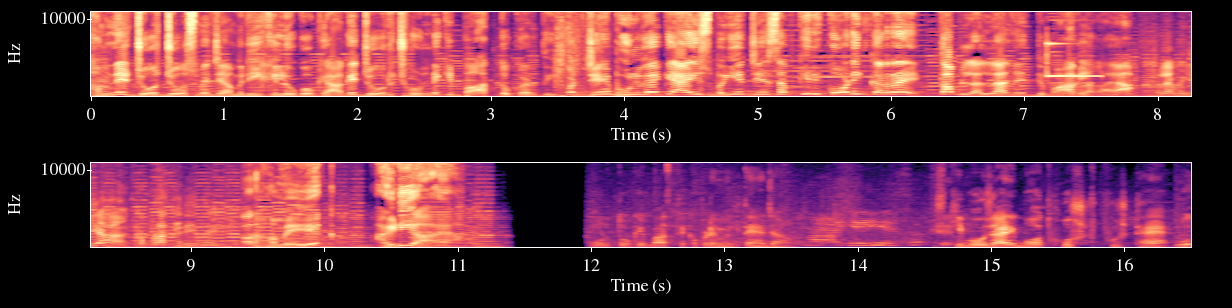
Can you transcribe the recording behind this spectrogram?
हमने जोश जोश में जे अमरीकी लोगों के आगे ज़ोर छोड़ने की बात तो कर दी पर जे भूल गए कि आयुष भैया जे सब की रिकॉर्डिंग कर रहे तब लल्ला ने दिमाग लगाया। चले भैया कपड़ा खरीदे। और हमें एक आइडिया आया। औरतों के बाद वास्ते कपड़े मिलते हैं जहाँ। हाँ है इसकी बोझाई बहुत हुस्ट फुस्ट है। वो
